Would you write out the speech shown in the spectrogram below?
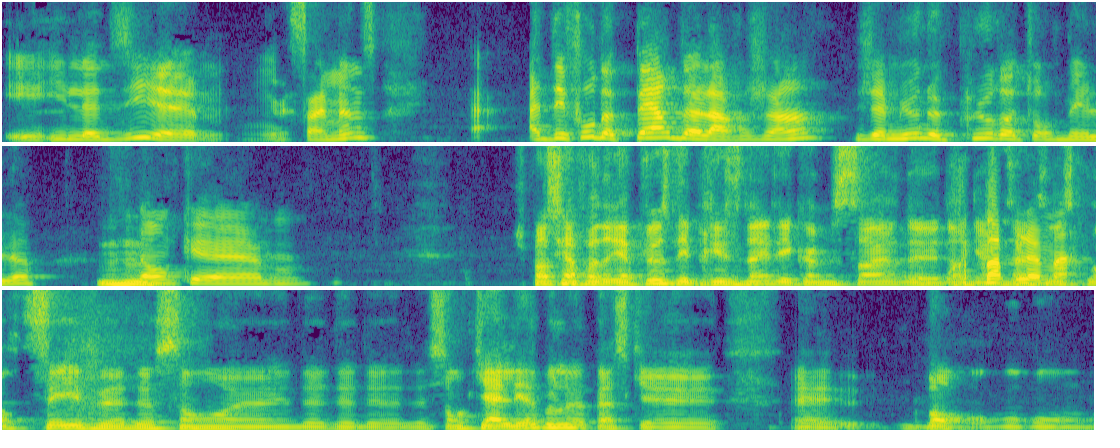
il a dit, euh, Simons, à, défaut de perdre de l'argent, j'aime mieux ne plus retourner là. Mhm. Donc, euh, je pense qu'il en faudrait plus des présidents et des commissaires d'organisations sportives de son, de, son calibre, parce que, bon, on,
